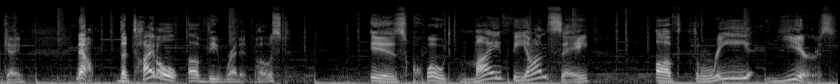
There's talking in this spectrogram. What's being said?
Okay. Now, the title of the Reddit post is, quote, My fiance of three years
